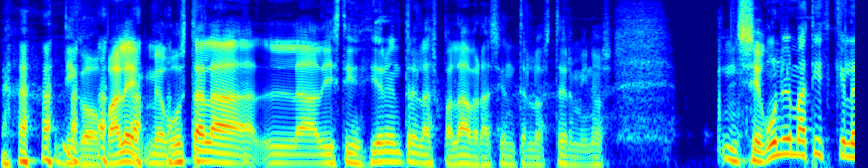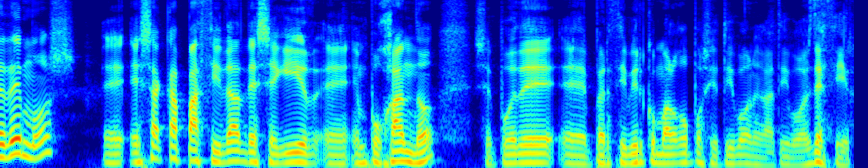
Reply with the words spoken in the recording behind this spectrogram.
Digo, vale, me gusta la, distinción entre las palabras, entre los términos. Según el matiz que le demos, eh, esa capacidad de seguir eh, empujando se puede eh, percibir como algo positivo o negativo. Es decir,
